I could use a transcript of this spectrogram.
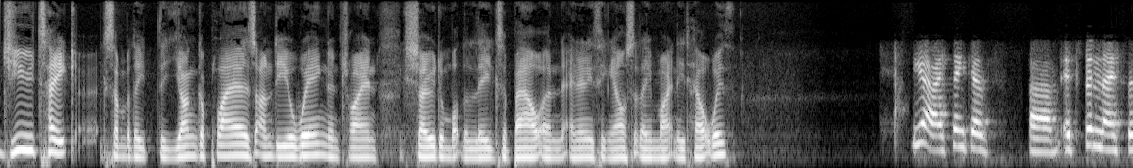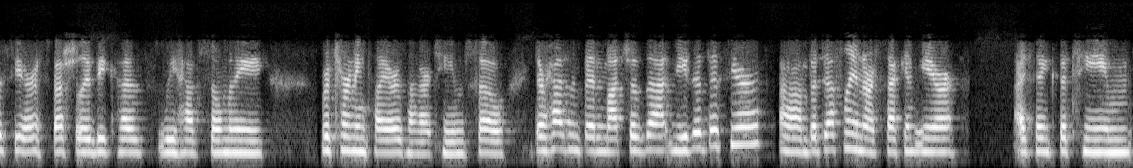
do you take some of the, the younger players under your wing and try and show them what the league's about and, and anything else that they might need help with? Yeah, I think as um, it's been nice this year, especially because we have so many returning players on our team. So there hasn't been much of that needed this year, um, but definitely in our second year, I think the team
